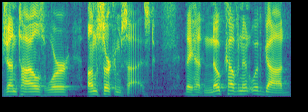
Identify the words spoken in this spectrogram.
Gentiles were uncircumcised. They had no covenant with God.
